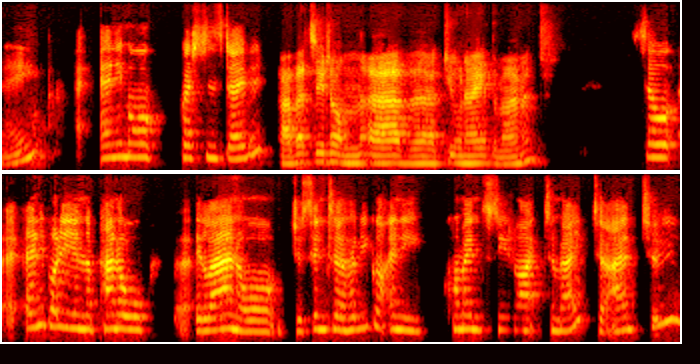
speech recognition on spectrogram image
Okay. Any more questions, David? Uh, that's it on uh, the Q&A at the moment. So anybody in the panel, uh, Ilan or Jacinta, have you got any comments you'd like to make, to add to,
